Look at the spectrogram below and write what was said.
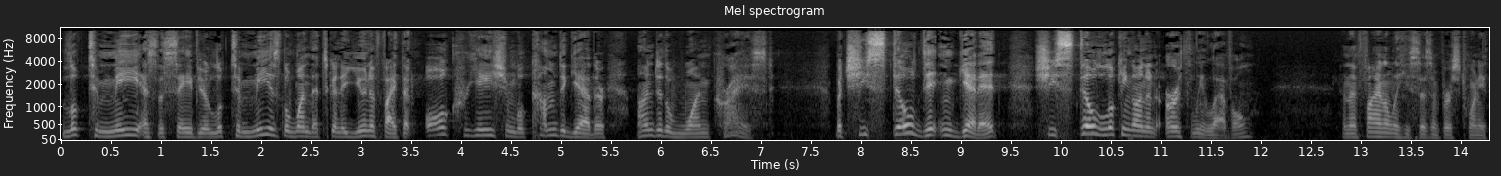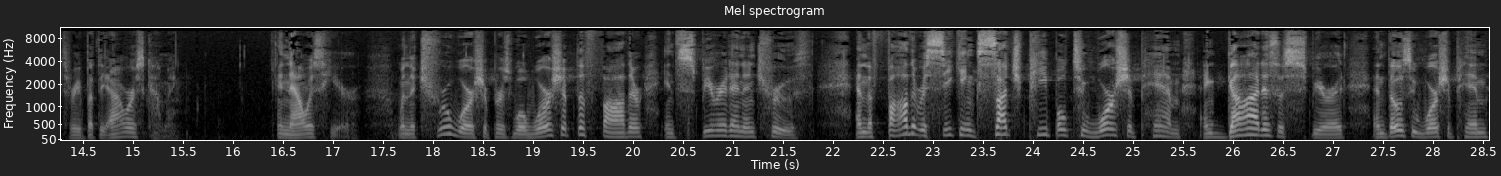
Look to me as the Savior. Look to me as the one that's going to unify, that all creation will come together under the one Christ. But she still didn't get it. She's still looking on an earthly level. And then finally, he says in verse 23 But the hour is coming, and now is here, when the true worshippers will worship the Father in spirit and in truth. And the Father is seeking such people to worship him. And God is a spirit, and those who worship him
